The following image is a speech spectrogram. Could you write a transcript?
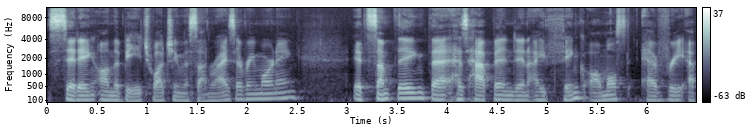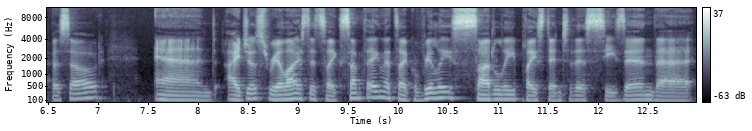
sitting on the beach watching the sunrise every morning. It's something that has happened in, I think, almost every episode and I just realized it's like something that's like really subtly placed into this season that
